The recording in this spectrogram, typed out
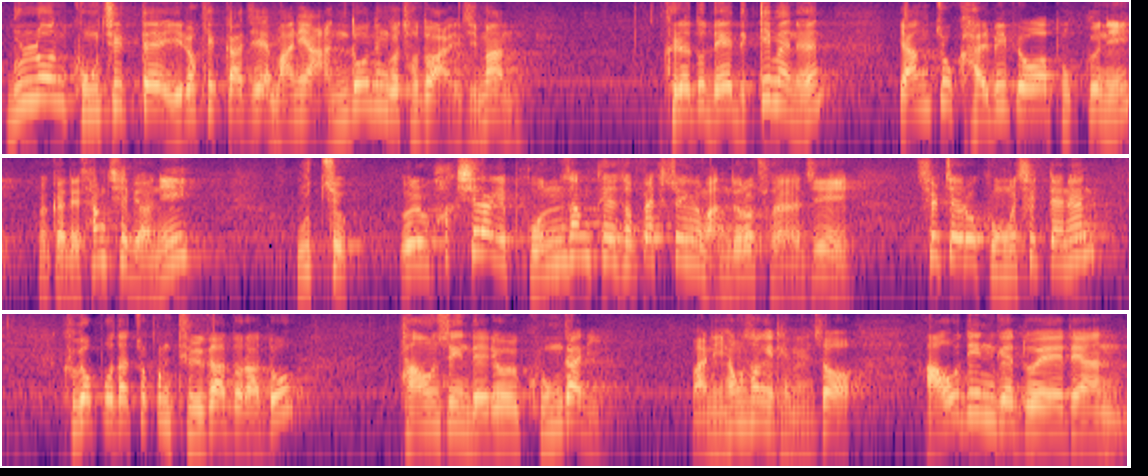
물론 공 칠 때 이렇게까지 많이 안 도는 거 저도 알지만 그래도 내 느낌에는 양쪽 갈비뼈와 복근이 그러니까 내 상체면이 우측을 확실하게 본 상태에서 백스윙을 만들어 줘야지 실제로 공을 칠 때는 그것보다 조금 덜 가더라도 다운스윙 내려올 공간이 많이 형성이 되면서 아웃인 궤도에 대한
